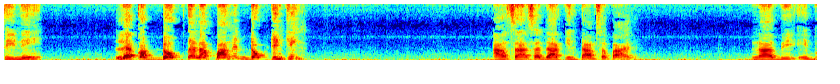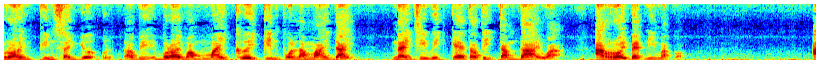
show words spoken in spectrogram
ทีนี้ แล้วก็ดกแต่ละปางนี่ดกจริง ๆ เอาศาสดากินตามสบายเลย นบีอิบราฮิมกินซะเยอะเลยนบีอิบราฮิมว่าไม่เคยกินผลไม้ใด ในชีวิตแกเท่าที่จำได้ว่า อร่อยแบบนี้มาก่อนอ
